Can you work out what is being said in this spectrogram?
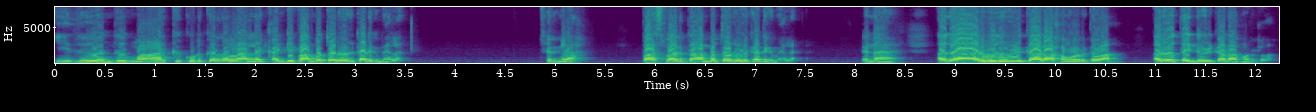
இது வந்து மார்க் கொடுக்கறதெல்லாம் இல்லை. கண்டிப்பா ஐம்பத்தோரு விழுக்காட்டுக்கு மேல. சரிங்களா? பாஸ் மார்க் தான் ஐம்பத்தோரு விழுக்காட்டுக்கு மேல. என்ன? அது அறுபது விழுக்காடாகவும் இருக்கலாம் அறுபத்தைந்து விழுக்காடாகவும் இருக்கலாம்.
